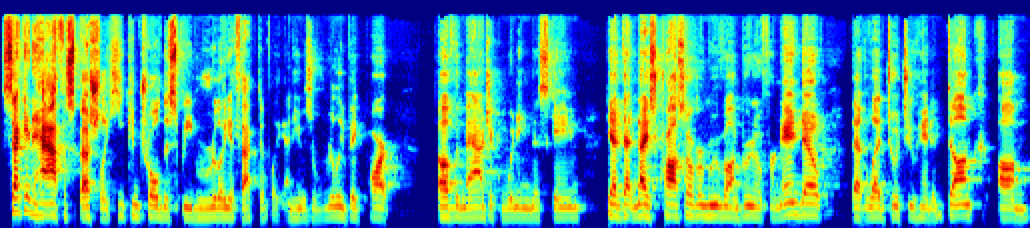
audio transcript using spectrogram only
second half especially, he controlled the speed really effectively, and he was a really big part of the Magic winning this game. He had that nice crossover move on Bruno Fernando that led to a two handed dunk. Um,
